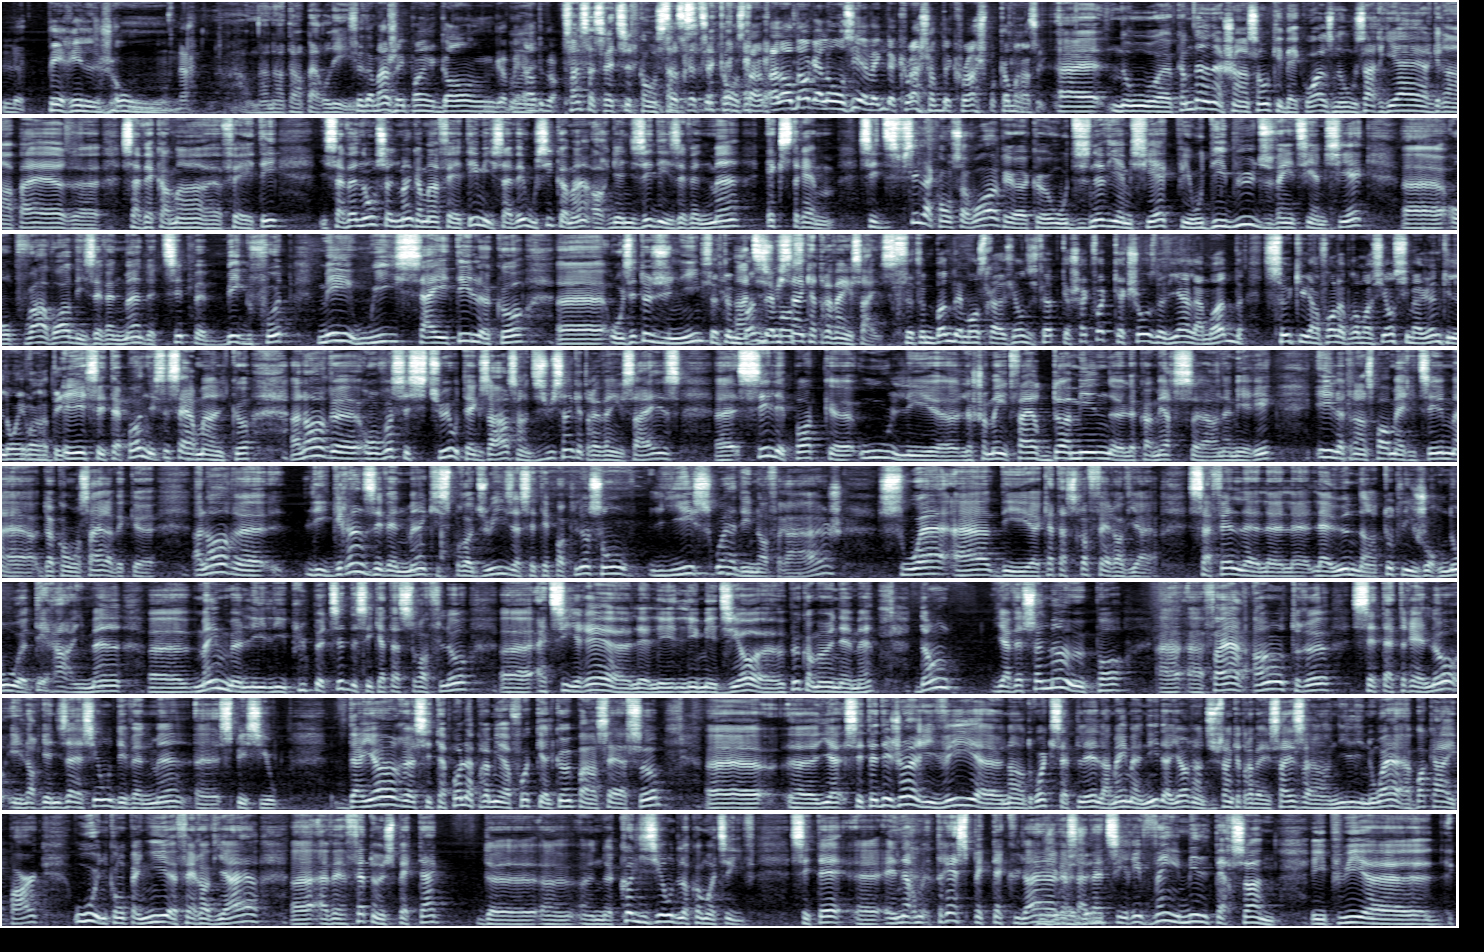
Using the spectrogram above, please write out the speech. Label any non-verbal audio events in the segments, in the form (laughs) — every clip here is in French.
le péril jaune. Ah, on en entend parler. C'est dommage, j'ai pas un gong. Mais en tout cas. Ça, ça serait circonstance. Ça serait circonstance. (laughs) Alors donc, allons-y avec The Crash of the Crash pour commencer. Euh, nos, euh, comme dans la chanson québécoise, nos arrière-grands-pères savaient comment fêter. Il savait non seulement comment fêter, mais il savait aussi comment organiser des événements extrêmes. C'est difficile à concevoir euh, qu'au 19e siècle, puis au début du 20e siècle, euh, on pouvait avoir des événements de type Bigfoot, mais oui, ça a été le cas euh, aux États-Unis en 1896. C'est une bonne démonstration du fait que chaque fois que quelque chose devient à la mode, ceux qui en font la promotion s'imaginent qu'ils l'ont inventé. Et c'était pas nécessairement le cas. Alors, on va se situé au Texas en 1896. Euh, c'est l'époque euh, où euh, le chemin de fer domine le commerce en Amérique et le transport maritime de concert avec... alors, les grands événements qui se produisent à cette époque-là sont liés soit à des naufrages, soit à des euh, catastrophes ferroviaires. Ça fait la, une dans tous les journaux, euh, déraillements, euh, même les, plus petites de ces catastrophes-là attiraient les, médias un peu comme un aimant. Donc, il y avait seulement un pas à, faire entre cet attrait-là et l'organisation d'événements spéciaux. D'ailleurs, c'était pas la première fois que quelqu'un pensait à ça. Euh, euh, c'était déjà arrivé à un endroit qui s'appelait la même année, d'ailleurs en 1896 en Illinois, à Buckeye Park, où une compagnie ferroviaire euh, avait fait un spectacle de une collision de locomotives. C'était énorme, très spectaculaire. Ça avait attiré 20 000 personnes. Et puis,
